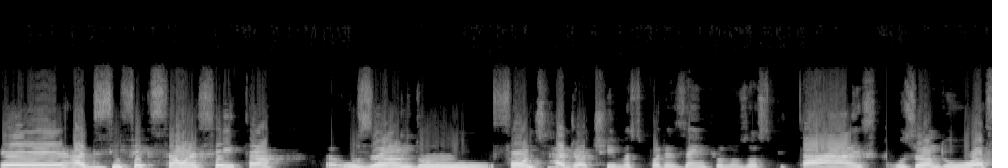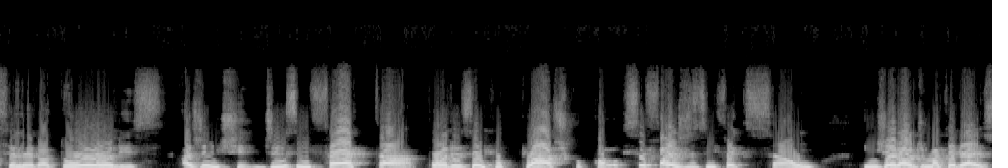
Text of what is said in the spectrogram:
É, a desinfecção é feita usando fontes radioativas, por exemplo, nos hospitais, usando aceleradores. A gente desinfecta, por exemplo, plástico. Como que se faz desinfecção em geral de materiais?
